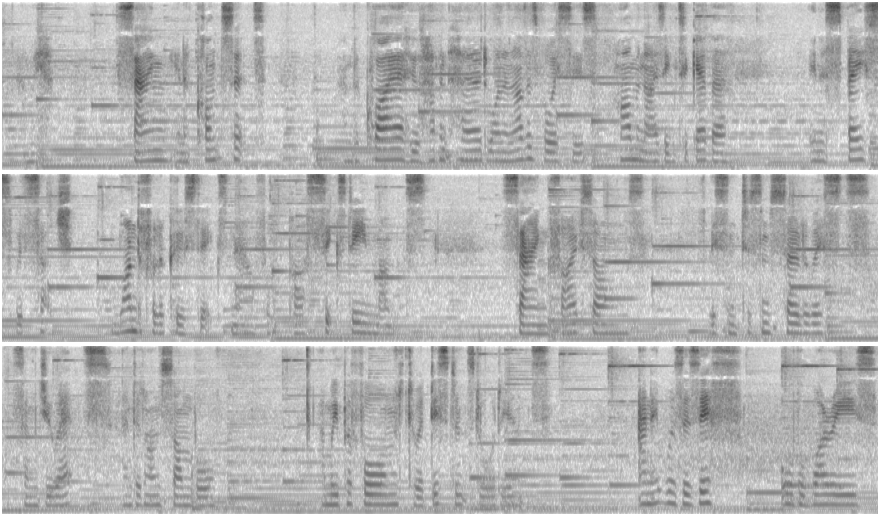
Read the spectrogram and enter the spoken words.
and we sang in a concert. And the choir, who haven't heard one another's voices, harmonizing together in a space with such wonderful acoustics now for the past 16 months. Sang five songs, listened to some soloists, some duets, and an ensemble. And we performed to a distanced audience. And it was as if all the worries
